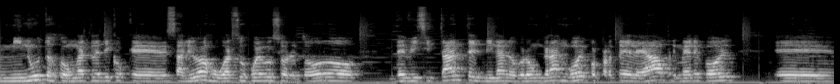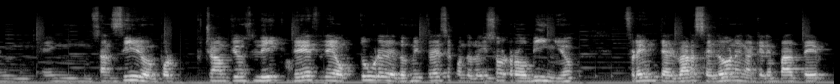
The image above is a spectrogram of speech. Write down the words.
minutos con un Atlético que salió a jugar su juego sobre todo de visitante. El Milan logró un gran gol por parte de Leao, primer gol en San Siro por Champions League desde octubre de 2013 cuando lo hizo Robinho frente al Barcelona en aquel empate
